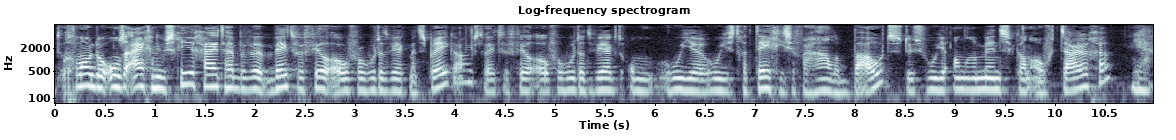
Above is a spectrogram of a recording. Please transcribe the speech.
gewoon door onze eigen nieuwsgierigheid hebben we, weten we veel over hoe dat werkt met spreekangst. Weten we veel over hoe dat werkt om hoe je, hoe je strategische verhalen bouwt. Dus hoe je andere mensen kan overtuigen. Ja,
